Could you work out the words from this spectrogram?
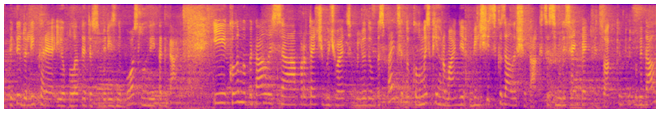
е, піти до лікаря і оплатити собі різні послуги і так далі. І коли ми питалися про те, чи відчувають себе люди в безпеці, то в Коломийській громаді більшість сказали, що так, це 75% відповідали.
